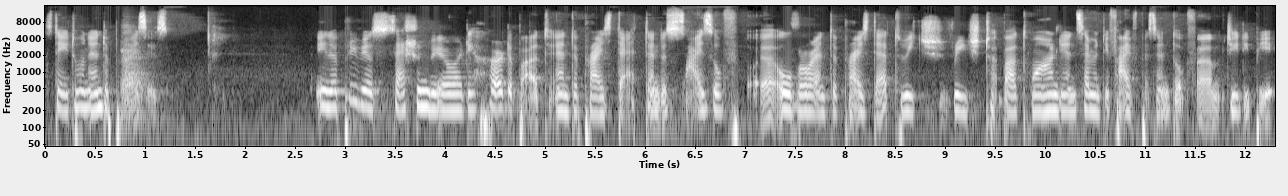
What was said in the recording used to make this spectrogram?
state-owned enterprises. In the previous session, we already heard about enterprise debt and the size of uh, overall enterprise debt, which reached about 175% of um, GDP.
